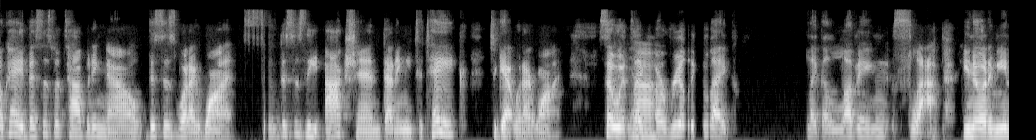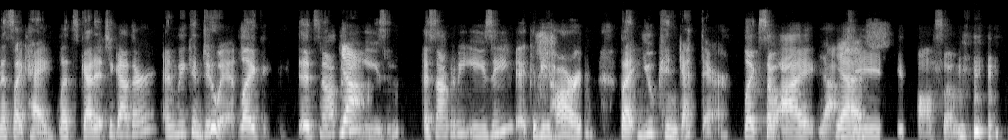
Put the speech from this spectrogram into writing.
okay, this is what's happening now. This is what I want. So this is the action that I need to take to get what I want. So it's yeah. like a really like like a loving slap. You know what I mean? It's like, hey, let's get it together and we can do it. Like it's not gonna yeah. be easy. It's not gonna be easy. It could be hard, but you can get there. Like so I yeah, yes. she's awesome.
